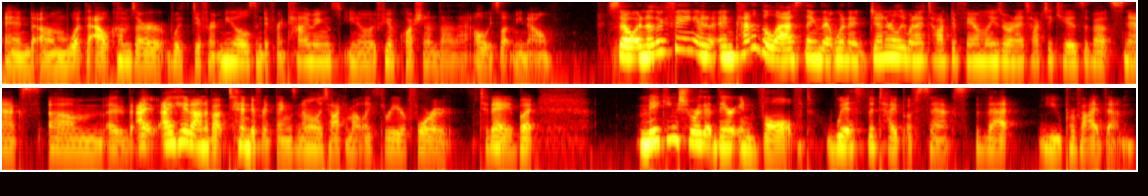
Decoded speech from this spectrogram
and um, what the outcomes are with different meals and different timings. You know, if you have questions on that, always let me know. So another thing, and, and kind of the last thing that when it generally when I talk to families or when I talk to kids about snacks, um, I, I hit on about ten different things, and I'm only talking about like three or four today. But making sure that they're involved with the type of snacks that you provide them.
